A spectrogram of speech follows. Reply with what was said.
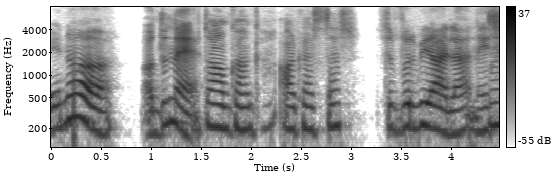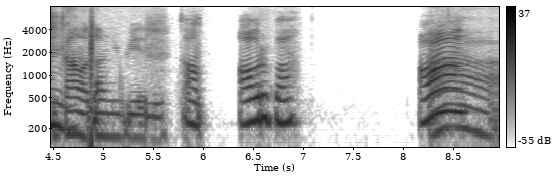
Eno. Adı ne? Tamam kanka arkadaşlar. 01 hala. Neyse Aynen. tamam adam gibi bir yere gir. Tamam. Avrupa. Aa. Aa.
